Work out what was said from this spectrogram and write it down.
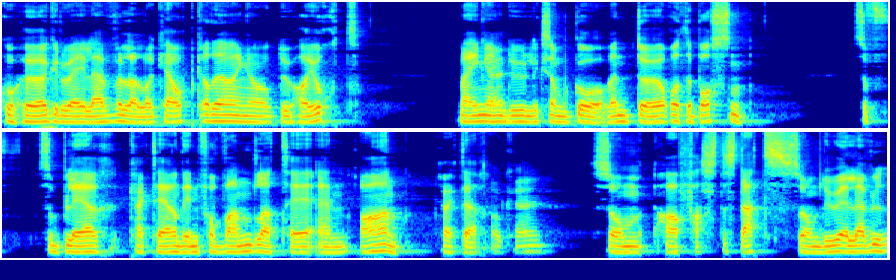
hvor høy du er i level, eller hva oppgraderinger du har gjort. Med en gang du liksom går inn døra til bossen, så, så blir karakteren din forvandla til en annen karakter. OK. Som har faste stats. Så om du er level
